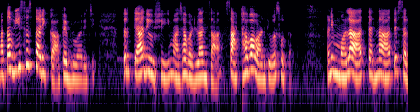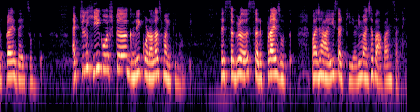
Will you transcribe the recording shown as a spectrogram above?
आता वीसच तारीख का? फेब्रुवारीची. तर त्या दिवशी माझ्या वडिलांचा साठावा वाढदिवस होता. आणि मला त्यांना ते सरप्राईज द्यायचं होतं. ॲक्च्युली ही गोष्ट घरी कोणालाच माहिती नव्हती. हे सगळं सरप्राईज होतं. माझ्या आईसाठी आणि माझ्या बाबांसाठी.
